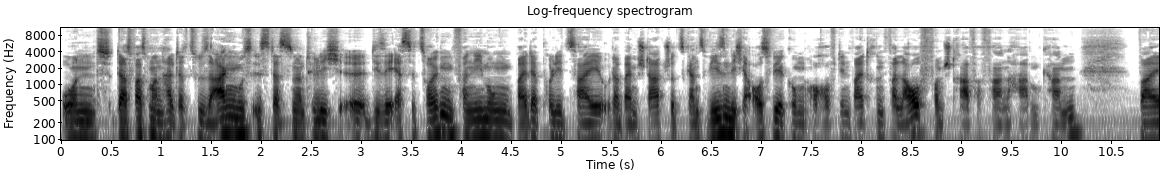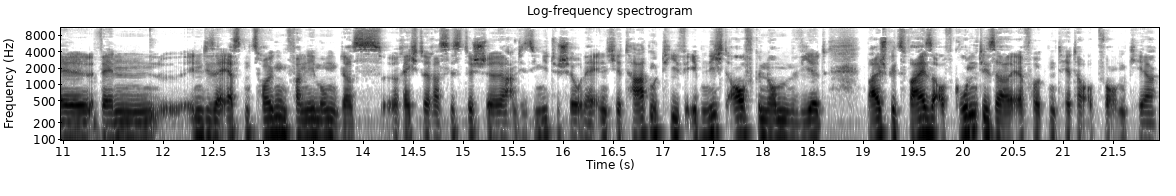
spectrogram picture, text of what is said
Und das, was man halt dazu sagen muss, ist, dass natürlich äh, diese erste Zeugenvernehmung bei der Polizei oder beim Staatsschutz ganz wesentliche Auswirkungen auch auf den weiteren Verlauf von Strafverfahren haben kann weil wenn in dieser ersten Zeugenvernehmung das rechte, rassistische, antisemitische oder ähnliche Tatmotiv eben nicht aufgenommen wird, beispielsweise aufgrund dieser erfolgten Täter-Opfer-Umkehr,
